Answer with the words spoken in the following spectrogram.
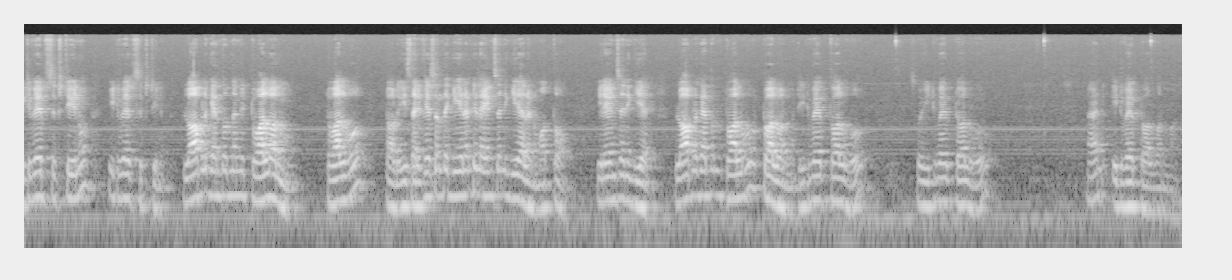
ఇటువైపు సిక్స్టీన్ ఇటువైపు సిక్స్టీన్ లోపలికి ఎంత ఉందండి? ట్వెల్వ్ అను. ట్వెల్వ్ ట్వెల్వ్ ఈ సర్ఫేస్ అంతా గీయాలంటే లైన్స్ అన్ని గీయాలండి మొత్తం. ఈ లైన్స్ అన్ని గీయాలి. లోపలికి ఎంత ఉంది? ట్వెల్వ్ ట్వెల్వ్ అనమాట ఇటువైపు ట్వెల్వ్ సో ఇటువైపు ట్వెల్వ్ అండ్ ఇటువైపు ట్వెల్వ్ అనమాట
